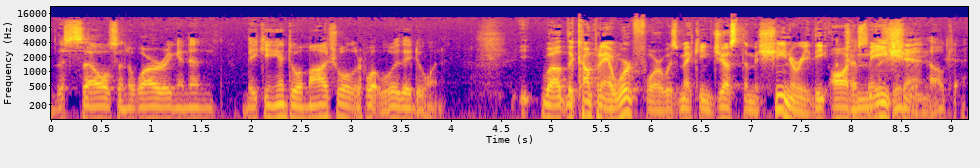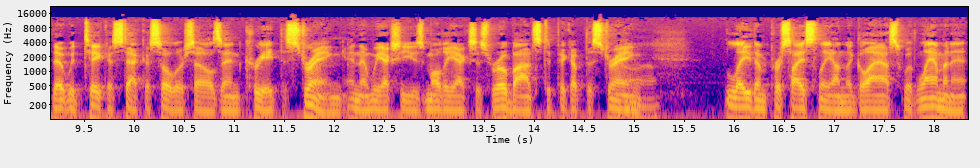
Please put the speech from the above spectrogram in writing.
the cells and the wiring and then making into a module, or what were they doing? Well, the company I worked for was making just the machinery, the automation the okay. that would take a stack of solar cells and create the string, and then we actually use multi-axis robots to pick up the string. Uh, lay them precisely on the glass with laminate,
